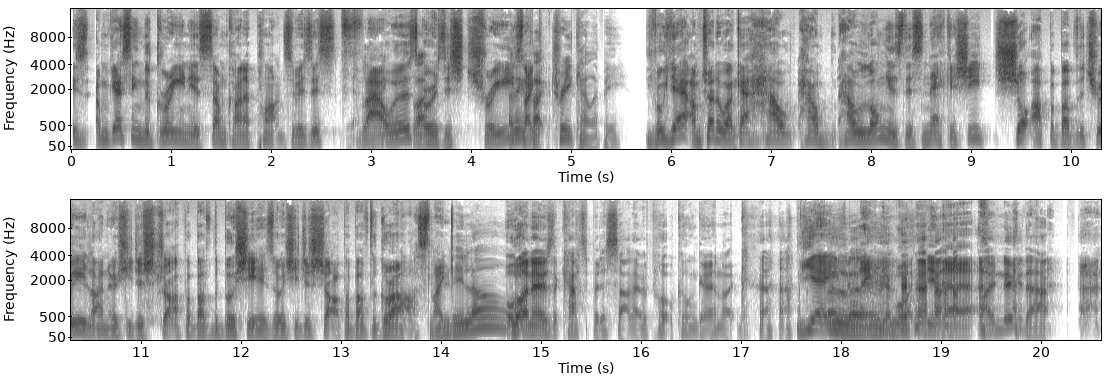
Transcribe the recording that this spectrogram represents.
Is I'm guessing the green is some kind of plant. So is this flowers like- or is this trees? I think it's like tree canopy. Well, yeah. I'm trying to work mm. out how how how long is this neck? Is she shot up above the tree line, or is she just shot up above the bushes, or is she just shot up above the grass? Like, Really long. All I know is the caterpillar sat there with popcorn going like, yeah, Hello. even lately watching. I knew that.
